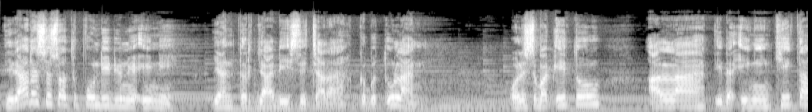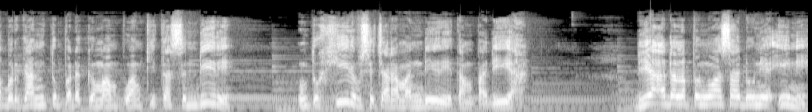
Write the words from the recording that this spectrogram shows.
Tidak ada sesuatu pun di dunia ini yang terjadi secara kebetulan. Oleh sebab itu, Allah tidak ingin kita bergantung pada kemampuan kita sendiri untuk hidup secara mandiri tanpa Dia. Dia adalah penguasa dunia ini.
